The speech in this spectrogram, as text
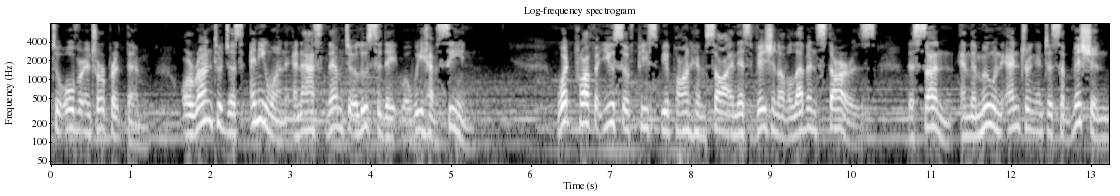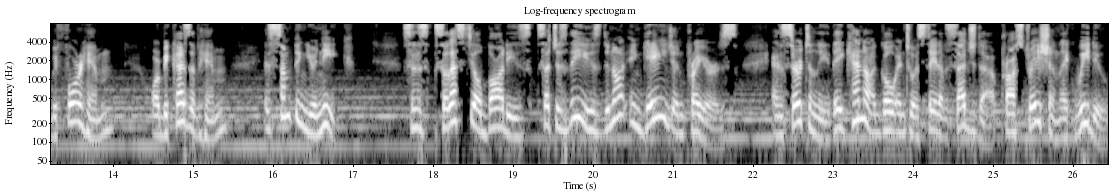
to overinterpret them or run to just anyone and ask them to elucidate what we have seen. What Prophet Yusuf, peace be upon him, saw in this vision of eleven stars, the sun and the moon entering into submission before him or because of him, is something unique, since celestial bodies such as these do not engage in prayers, and certainly they cannot go into a state of sajda, prostration, like we do.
